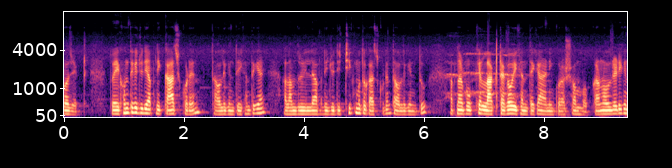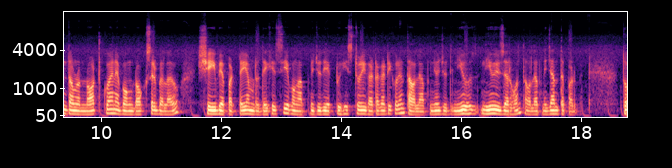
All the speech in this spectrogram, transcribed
প্রজেক্ট তো এখান থেকে যদি আপনি কাজ করেন, তাহলে কিন্তু এখান থেকে আলহামদুলিল্লাহ আপনি যদি ঠিকমতো কাজ করেন, তাহলে কিন্তু আপনার পক্ষে লাখ টাকাও এখান থেকে আর্নিং করা সম্ভব। কারণ অলরেডি কিন্তু আমরা নট কয়েন এবং ডক্সের বেলায়ও সেই ব্যাপারটাই আমরা দেখেছি এবং আপনি যদি একটু হিস্টোরি ঘাটাঘাটি করেন, তাহলে আপনিও যদি নিউ নিউ ইউজার হন, তাহলে আপনি জানতে পারবেন। তো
